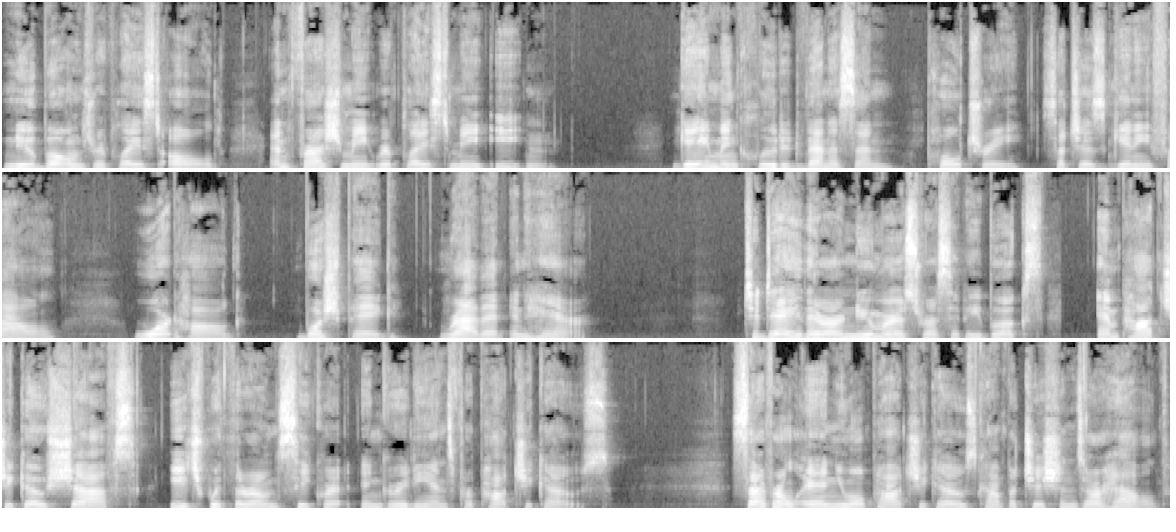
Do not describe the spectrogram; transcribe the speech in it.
New bones replaced old, and fresh meat replaced meat eaten. Game included venison, poultry, such as guinea fowl, warthog, bush pig, rabbit, and hare. Today there are numerous recipe books and potjiekos chefs, each with their own secret ingredients for potjiekos. Several annual potjiekos competitions are held.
